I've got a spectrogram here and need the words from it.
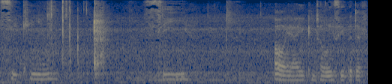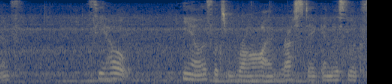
See, can you see? Oh yeah, you can totally see the difference. See how, you know, this looks raw and rustic and this looks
